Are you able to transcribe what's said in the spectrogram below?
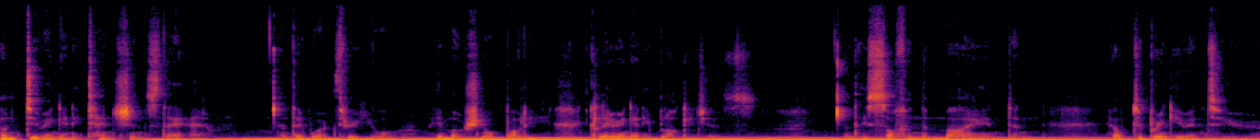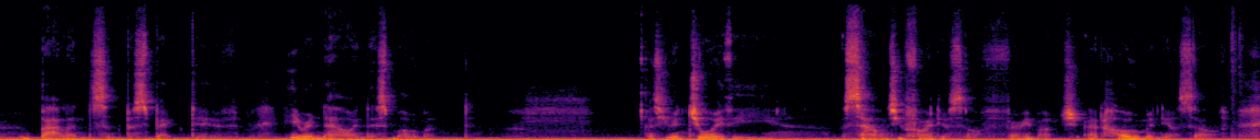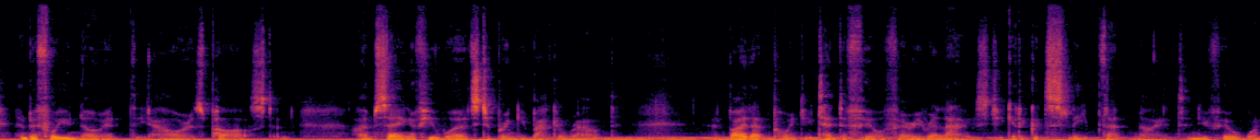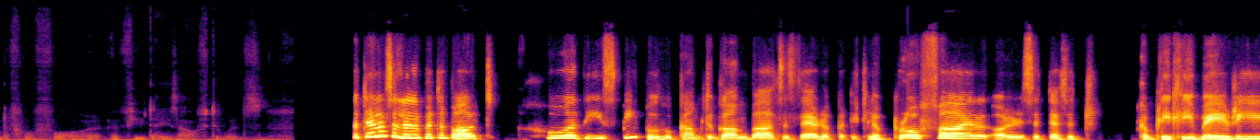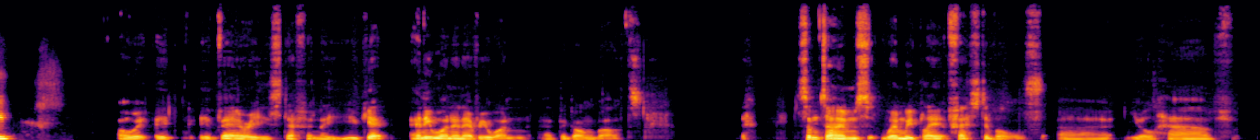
undoing any tensions there. And they work through your emotional body, clearing any blockages. And they soften the mind and help to bring you into balance and perspective here and now in this moment. As you enjoy the sounds, you find yourself very much at home in yourself. And before you know it, the hour has passed, I'm saying a few words to bring you back around. And by that point, you tend to feel very relaxed. You get a good sleep that night, and you feel wonderful for a few days afterwards. So, tell us a little bit about who are these people who come to Gong Baths? Is there a particular profile, or is it does it completely vary? Oh, it, it, it varies definitely. You get anyone and everyone at the Gong Baths. Sometimes when we play at festivals, uh, you'll have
